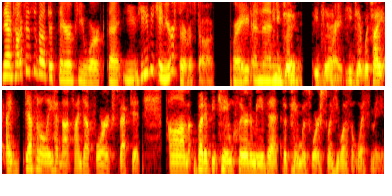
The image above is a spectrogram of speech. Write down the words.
now talk to us about the therapy work that you he became your service dog right? And then he did, he did, right. he did, which I, I definitely had not signed up for or expected. Um, but it became clear to me that the pain was worse when he wasn't with me.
